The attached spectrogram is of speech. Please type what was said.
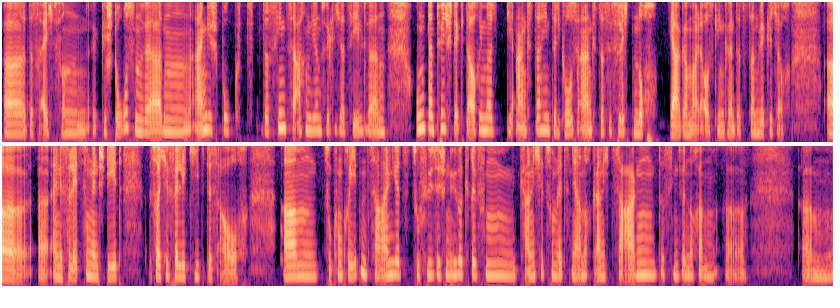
das reicht von gestoßen werden, angespuckt. Das sind Sachen, die uns wirklich erzählt werden. Und natürlich steckt da auch immer die Angst dahinter, die große Angst, dass es vielleicht noch ärger mal ausgehen könnte, dass dann wirklich auch äh, äh, eine Verletzung entsteht. Solche Fälle gibt es auch. Ähm, zu konkreten Zahlen jetzt, zu physischen Übergriffen, kann ich jetzt vom letzten Jahr noch gar nicht sagen. Da sind wir noch am, äh, ähm,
